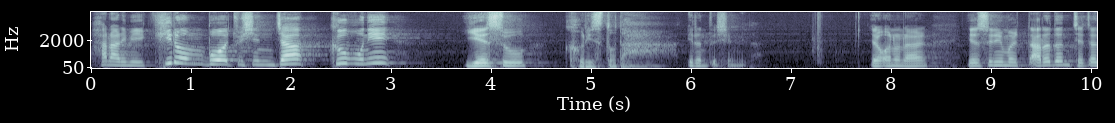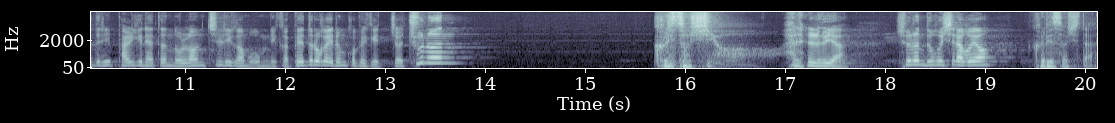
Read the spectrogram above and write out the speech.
하나님이 기름 부어 주신 자 그분이 예수 그리스도다 이런 뜻입니다. 어느 날 예수님을 따르던 제자들이 발견했던 놀라운 진리가 뭡니까? 베드로가 이런 고백했죠. 주는 그리스도시요. 할렐루야. 주는 누구시라고요? 그리스도시다.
